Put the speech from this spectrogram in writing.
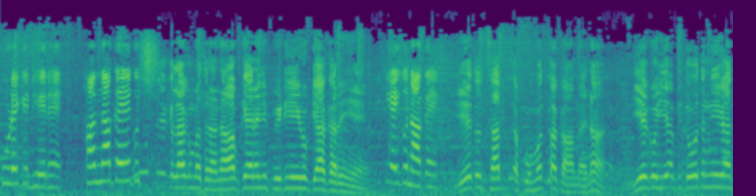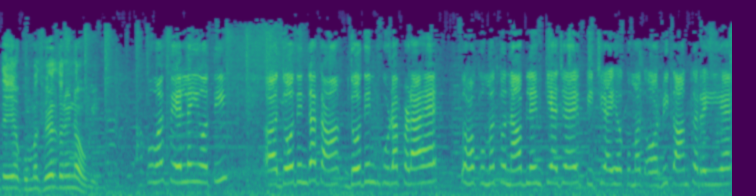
कूड़े के ढेर हैं। हम ना कहें कुछ एक लाख मसला ना आप कह रहे हैं जी पीटीआई को क्या कर रही हैं? पीटीआई को ना कहें। ये तो सब हुकूमत का काम है ना। ये कोई अभी दो दिन नहीं कहते ये हुकूमत फेल तो नहीं ना होगी? हुकूमत फेल नहीं होती। दो दिन का काम दो दिन कूड़ा पड़ा है तो हुकूमत को ना ब्लेम किया जाए। पीटीआई हुकूमत और भी काम कर रही है।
